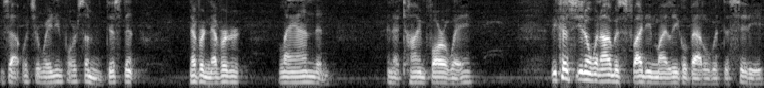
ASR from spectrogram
Is that what you're waiting for? Some distant, never, never land and in a time far away. Because, you know, when I was fighting my legal battle with the city,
